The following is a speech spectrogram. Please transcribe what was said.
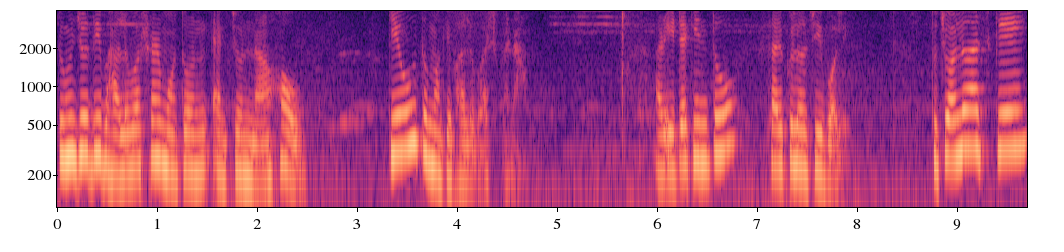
তুমি যদি ভালোবাসার মতন একজন না হও, কেউ তোমাকে ভালোবাসবে না। আর এটা কিন্তু সাইকোলজি বলে। তো চলো আজকে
